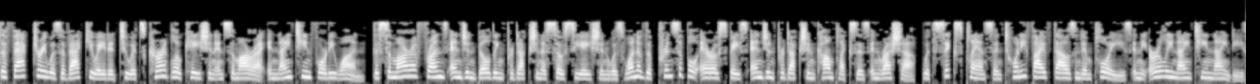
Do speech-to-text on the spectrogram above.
The factory was evacuated to its current location in Samara in 1941. The Samara Frunze Engine Building Production Association was one of the principal aerospace engine production complexes in Russia, with six plants and 25,000 employees in the early 1990s.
